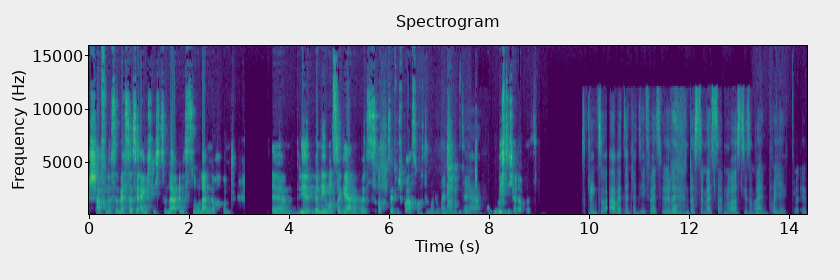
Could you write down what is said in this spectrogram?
schaffen. Das Semester ist ja eigentlich nicht so lang, nicht so lang noch und ähm, wir übernehmen uns da gerne, weil es auch sehr viel Spaß macht immer gemeinsam. Und ja. wichtig halt auch ist. Das klingt so arbeitsintensiv, als würde das Semester nur aus diesem einen Projekt äh,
